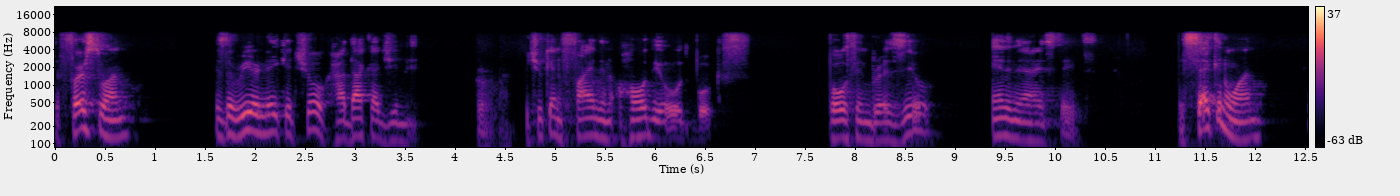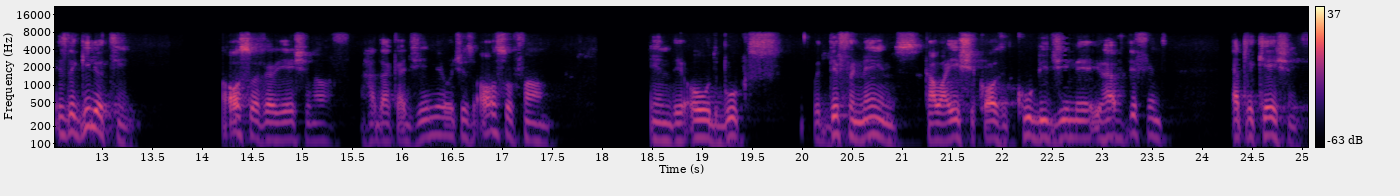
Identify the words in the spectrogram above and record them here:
the first one is the rear naked choke, Hadaka Jime, which you can find in all the old books, both in Brazil and in the United States. The second one is the guillotine, also a variation of Hadaka Jime, which is also found in the old books with different names. Kawaishi calls it Kubi Jime. You have different applications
